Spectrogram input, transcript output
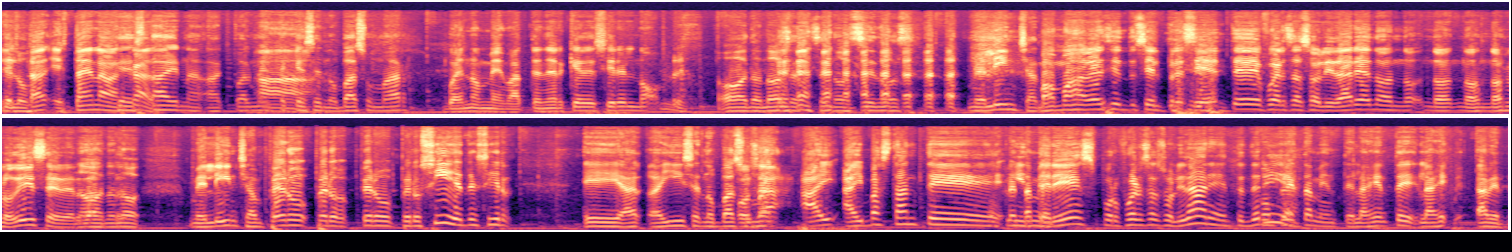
está, en la bancada. Que está actualmente, que ah. se nos va a sumar. Bueno, me va a tener que decir el nombre. Oh, no, no, se, nos, me linchan. Vamos a ver si, el presidente de Fuerza Solidaria nos, nos lo dice, ¿verdad? No, no, no, me linchan, pero, pero, pero, pero sí, es decir, eh, ahí se nos va a sumar. O sea, hay, hay bastante interés por Fuerza Solidaria, ¿entendería? Completamente. La gente, a ver,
